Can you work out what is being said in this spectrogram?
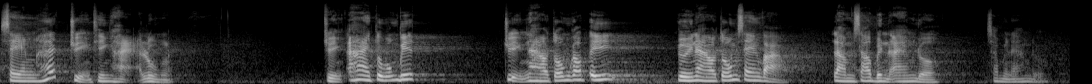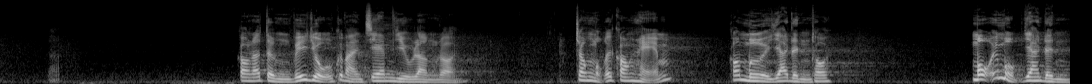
xen hết chuyện thiên hạ luôn à. chuyện ai tôi cũng biết. Chuyện nào tôi cũng góp ý. Người nào tôi cũng xen vào. Làm sao bình an được? Sao bình an được? Đó. con đã từng ví dụ các bạn chị em nhiều lần rồi. Trong một cái con hẻm, có 10 gia đình thôi mỗi một gia đình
